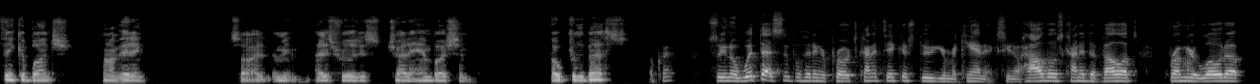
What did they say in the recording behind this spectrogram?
think a bunch when I'm hitting. So I, I mean, I just really just try to ambush and hope for the best. Okay. So, you know, with that simple hitting approach, kind of take us through your mechanics, you know, how those kind of developed from your load up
